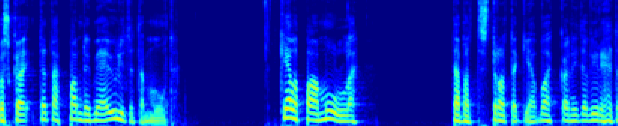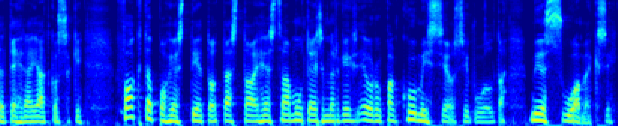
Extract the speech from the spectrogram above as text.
koska tätä pandemiaa ei ylitetä muuten. Kelpaa mulle tämä strategia, vaikka niitä virheitä tehdään jatkossakin. Faktapohjaista tietoa tästä aiheesta saa muuten esimerkiksi Euroopan komission sivuilta, myös suomeksi.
